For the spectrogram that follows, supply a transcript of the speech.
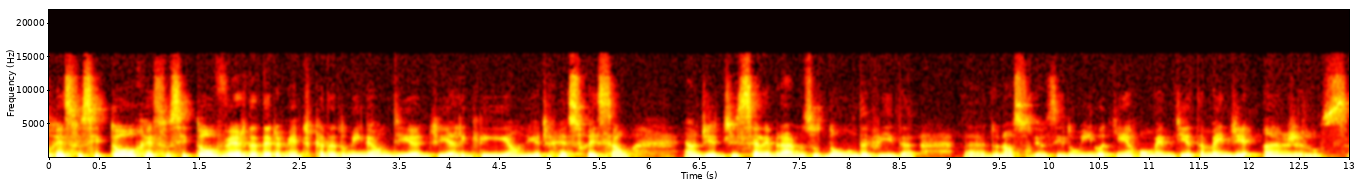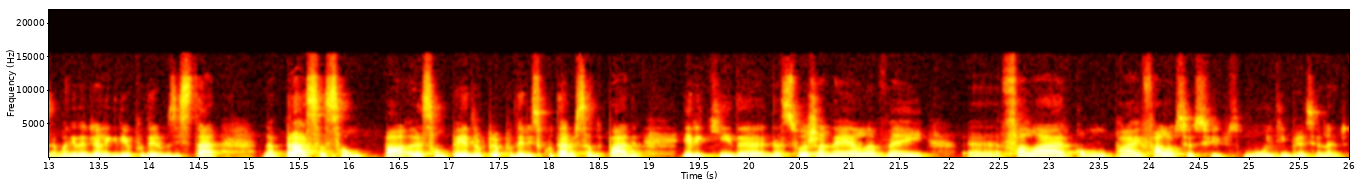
ressuscitou, ressuscitou verdadeiramente. Cada domingo é um dia de alegria, é um dia de ressurreição, é um dia de celebrarmos o dom da vida uh, do nosso Deus. E domingo aqui em Roma é dia também de Ângelos. É uma grande alegria podermos estar na Praça São, pa eh, São Pedro para poder escutar o Santo Padre. Ele que da, da sua janela vem uh, falar como um pai fala aos seus filhos. Muito impressionante.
